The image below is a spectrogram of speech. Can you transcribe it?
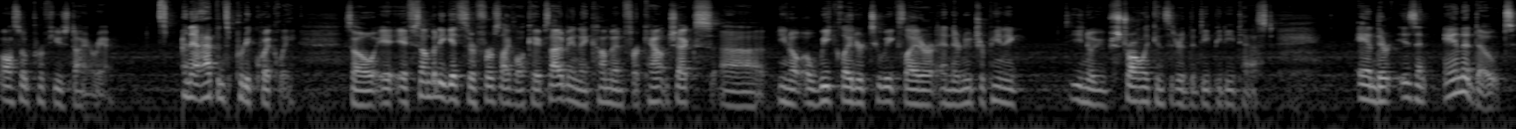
also profuse diarrhea. And it happens pretty quickly. So if somebody gets their first cycle of capecitabine, they come in for count checks, uh, you know, a week later, two weeks later, and they're neutropenic, you know, you've strongly considered the DPD test. And there is an antidote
